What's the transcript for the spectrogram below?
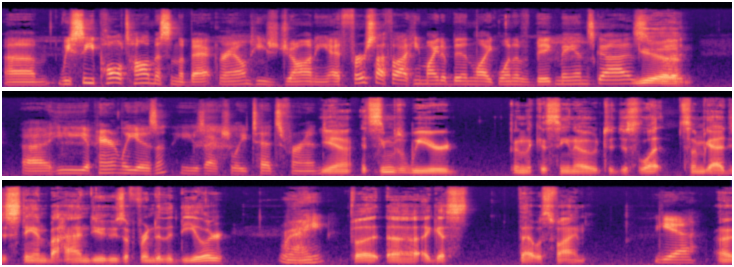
Um, we see Paul Thomas in the background. He's Johnny. At first, I thought he might have been like one of Big Man's guys. Yeah. But uh, he apparently isn't. He's actually Ted's friend. Yeah, it seems weird in the casino to just let some guy just stand behind you who's a friend of the dealer, Right. but uh, I guess that was fine. Yeah. Uh,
